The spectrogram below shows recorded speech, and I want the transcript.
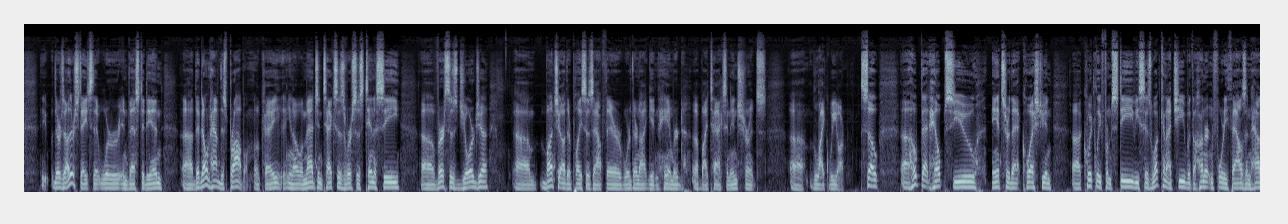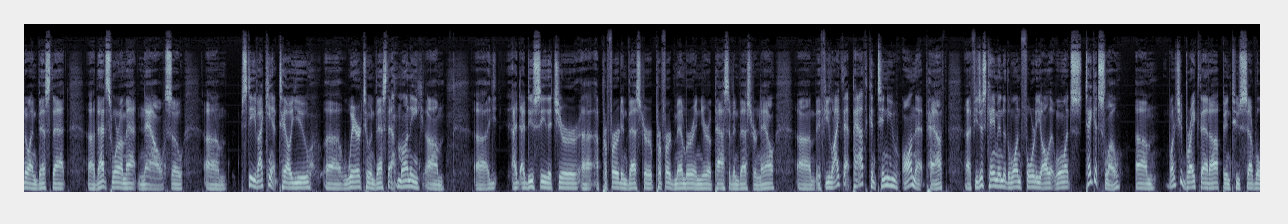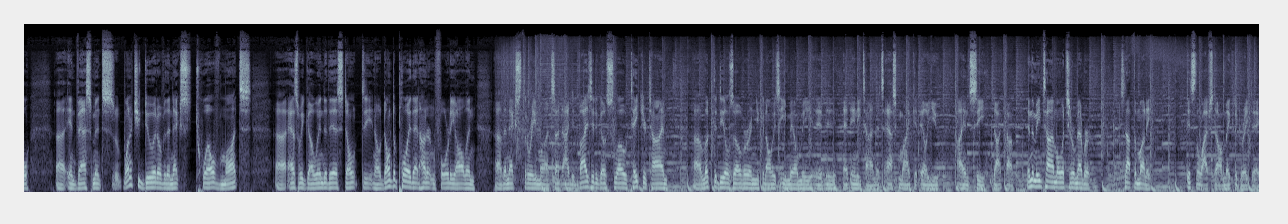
there's other states that we're invested in uh, that don't have this problem. Okay, you know, imagine Texas versus Tennessee uh, versus Georgia. A um, bunch of other places out there where they're not getting hammered uh, by tax and insurance uh, like we are. So, I uh, hope that helps you answer that question. Uh, quickly from Steve, he says, "What can I achieve with 140,000? How do I invest that? Uh, that's where I'm at now." So, um, Steve, I can't tell you uh, where to invest that money. Um, uh, I, I, do see that you're uh, a preferred investor, preferred member, and you're a passive investor now. Um, if you like that path, continue on that path. Uh, if you just came into the 140 all at once, take it slow. Um, why don't you break that up into several uh, investments. Why don't you do it over the next 12 months? Uh, as we go into this. Don't you know? Don't deploy that 140 all in uh, the next three months. I'd, I'd, advise you to go slow. Take your time. Uh, look the deals over, and you can always email me at, at any time. That's askmike at luinc.com. In the meantime, I want you to remember, it's not the money, it's the lifestyle. Make it a great day.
